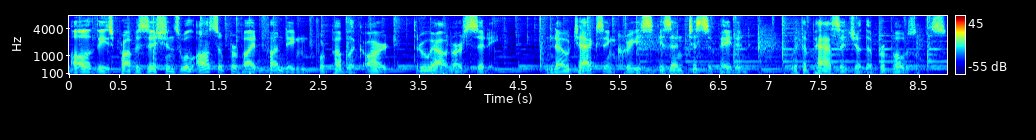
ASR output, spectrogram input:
All of these propositions will also provide funding for public art throughout our city. No tax increase is anticipated with the passage of the proposals.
